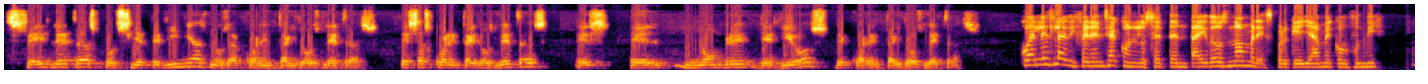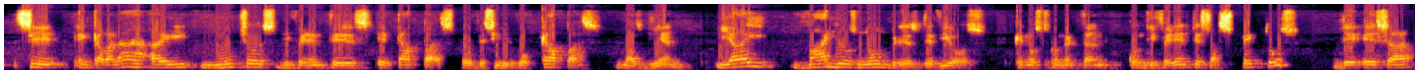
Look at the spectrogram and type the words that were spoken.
Seis letras por siete líneas nos da 42 letras. Esas 42 letras es el nombre de Dios de 42 letras. ¿Cuál es la diferencia con los 72 nombres? Porque ya me confundí. Sí, en Kabbalah hay muchas diferentes etapas, por decir, o capas más bien. Y hay varios nombres de Dios que nos conectan con diferentes aspectos de esa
